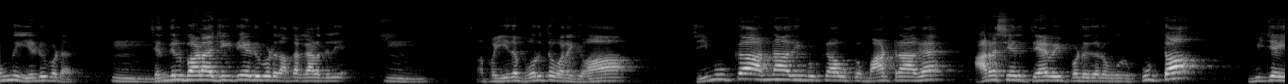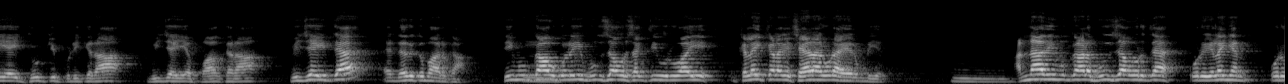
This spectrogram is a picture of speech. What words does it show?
ஒன்றும் எடுபடாது. செந்தில் பாலாஜிக்கிட்டே எடுபடுது அந்த காலத்திலேயே. அப்போ இதை பொறுத்த வரைக்கும் திமுக அதிமுகவுக்கு மாற்றாக அரசியல் தேவைப்படுகிற ஒரு கூட்டம் விஜயை தூக்கி பிடிக்கிறான் விஜயை பார்க்குறான். விஜய்கிட்ட நெருக்கமாக இருக்கான். திமுகவுக்குள்ளேயும் புதுசாக ஒரு சக்தி உருவாகி கிளைக்கழக செயலாளர் கூட ஆயிட முடியாது. அதிமுகவில் புதுசாக ஒருத்தன் ஒரு இளைஞன் ஒரு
